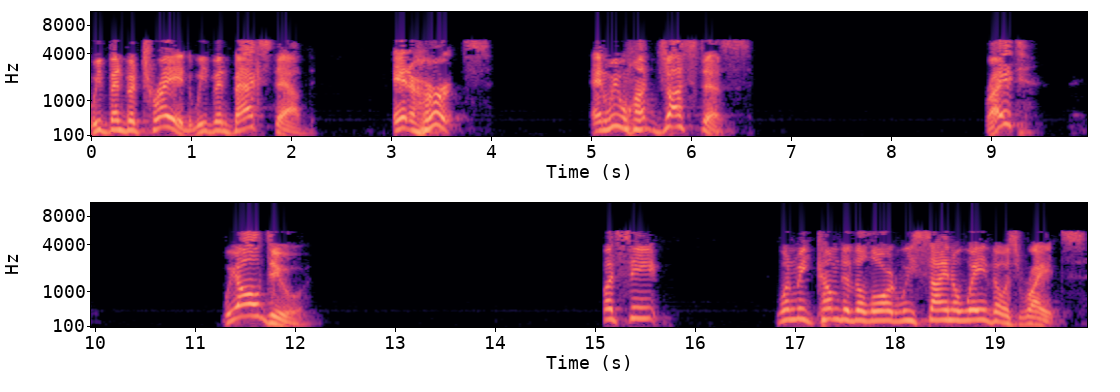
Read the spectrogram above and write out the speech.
We've been betrayed. We've been backstabbed. It hurts. And we want justice. Right? We all do. But see, when we come to the Lord, we sign away those rights.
